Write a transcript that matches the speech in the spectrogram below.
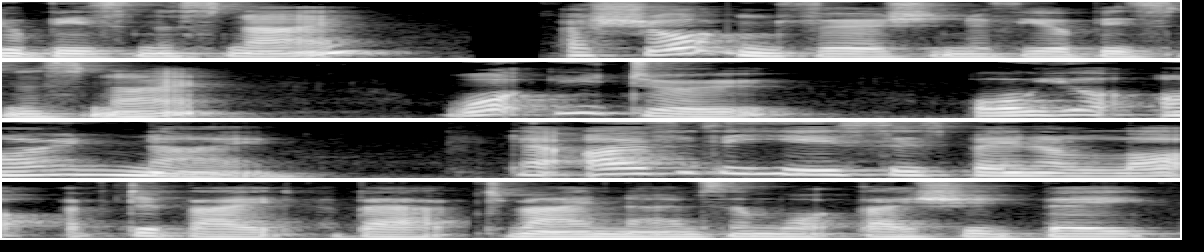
your business name, a shortened version of your business name, what you do, or your own name. Now, over the years, there's been a lot of debate about domain names and what they should be.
